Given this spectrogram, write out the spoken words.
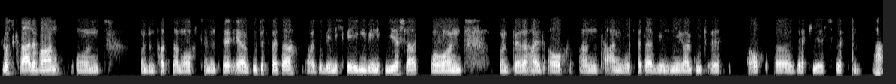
Plusgrade waren und und in Potsdam auch tendenziell eher gutes Wetter, also wenig Regen, wenig Niederschlag und und werde halt auch an Tagen, wo das Wetter weniger gut ist, auch äh, sehr viel swiften. Ah.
